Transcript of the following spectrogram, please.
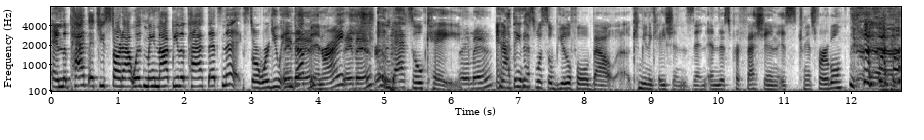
And the path that you start out with may not be the path that's next or where you end Amen. up in, right? Amen. And that's okay. Amen. And I think that's what's so beautiful about uh, communications and, and this profession is transferable. Yeah.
